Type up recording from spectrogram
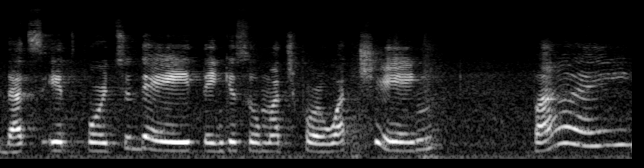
that's it for today. Thank you so much for watching. Bye!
